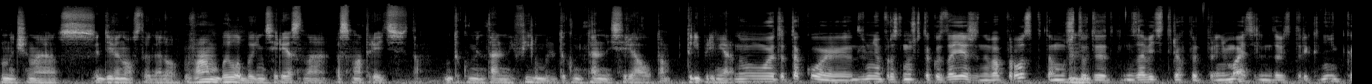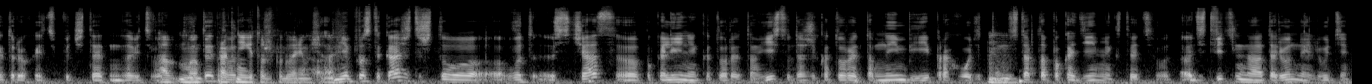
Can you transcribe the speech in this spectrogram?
начиная с 90-х годов, вам было бы интересно посмотреть там документальный фильм или документальный сериал, там, три примера? Ну, это такой, для меня просто немножко такой заезженный вопрос, потому что mm-hmm. вот назовите трех предпринимателей, назовите три книги, которые вы хотите почитать, назовите вот, а вот мы это про вот. книги тоже поговорим еще. А, мне просто кажется, что вот сейчас э, поколение, которое там есть, вот даже которое там на MBA проходит, там, mm-hmm. стартап-академии, кстати, вот, действительно одаренные люди,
